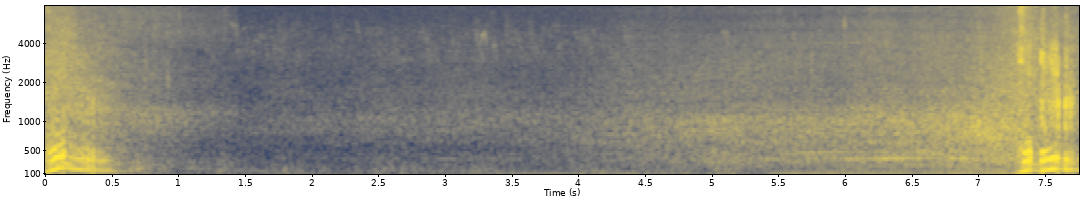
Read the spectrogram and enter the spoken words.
Vrooom! Vrooom!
